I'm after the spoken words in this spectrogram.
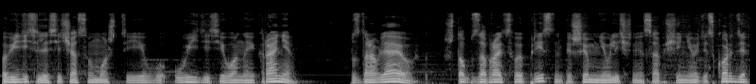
Победителя сейчас вы можете его, увидеть его на экране. Поздравляю. Чтобы забрать свой приз, напиши мне в личное сообщение в Дискорде.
